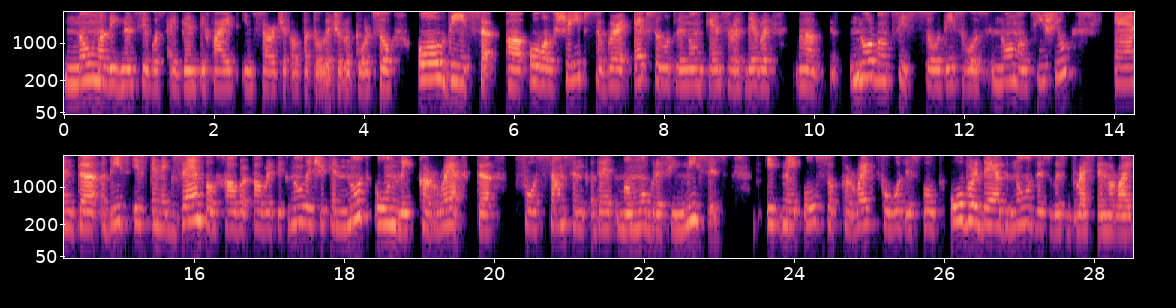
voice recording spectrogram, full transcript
no malignancy was identified in surgical pathology report. So all these uh, oval shapes were absolutely non-cancerous. They were uh, normal cysts, so this was normal tissue. And uh, this is an example how our, our technology can not only correct uh, for something that mammography misses, it may also correct for what is called overdiagnosis with breast MRI.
